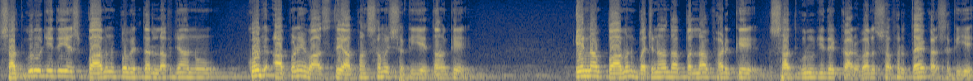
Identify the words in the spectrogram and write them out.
ਸਤਿਗੁਰੂ ਜੀ ਦੀ ਇਸ ਪਾਵਨ ਪਵਿੱਤਰ ਲਫ਼ਜ਼ਾਂ ਨੂੰ ਕੁਝ ਆਪਣੇ ਵਾਸਤੇ ਆਪਾਂ ਸਮਝ ਸਕੀਏ ਤਾਂ ਕਿ ਇਹਨਾਂ ਪਾਵਨ ਬਚਨਾਂ ਦਾ ਪੱਲਾ ਫੜ ਕੇ ਸਤਿਗੁਰੂ ਜੀ ਦੇ ਘਰ ਵੱਲ ਸਫ਼ਰ ਤੈਅ ਕਰ ਸਕੀਏ।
